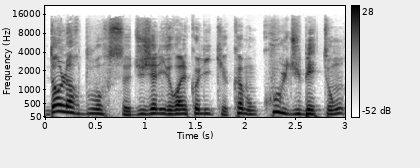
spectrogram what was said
dans leur bourse du gel hydroalcoolique comme on coule du béton,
